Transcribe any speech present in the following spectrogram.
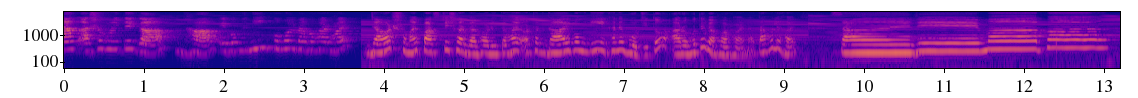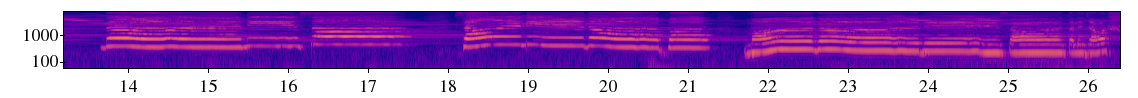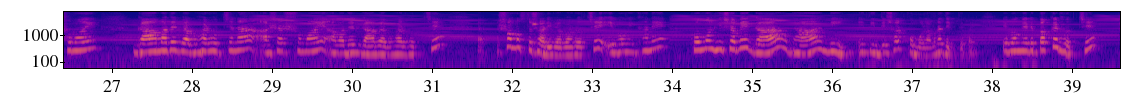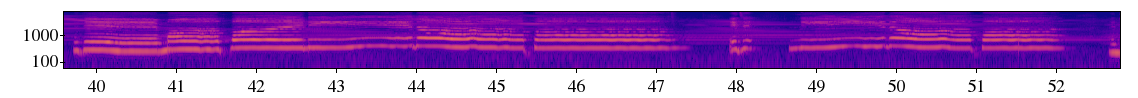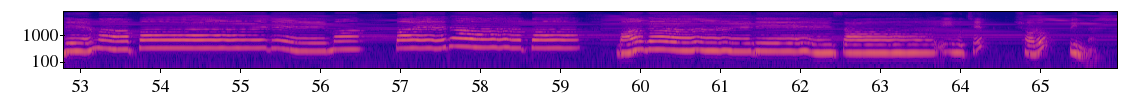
রাগ আশাগুড়িতে গা, ধা এবং নি কোমল ব্যবহার হয়। যাওয়ার সময় পাঁচটি স্বর ব্যবহৃত হয়, অর্থাৎ গা এবং নি এখানে বর্জিত আরোহতে ব্যবহার হয় না। তাহলে হয় সা রে মা পা, দা, নি, সা সা নি দা, পা, মা, গা, রে, সা। তাহলে যাওয়ার সময় গা আমাদের ব্যবহার হচ্ছে না, আসার সময় আমাদের গা ব্যবহার হচ্ছে, সমস্ত স্বরই ব্যবহার হচ্ছে এবং এখানে কোমল হিসাবে গা, ধা, নি এই তিনটে স্বর কোমল আমরা দেখতে পাই এবং এর পাকার হচ্ছে রে মা পা নি দা পা। এই যে নি রে রে সা এই হচ্ছে স্বর বিন্যাস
